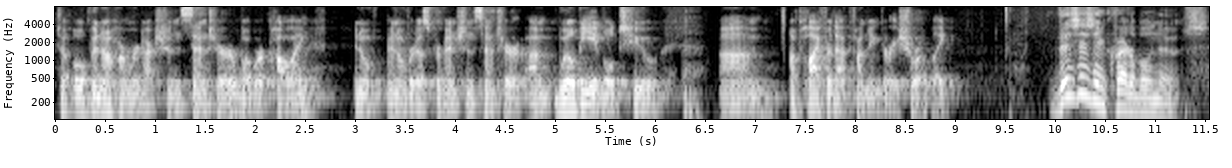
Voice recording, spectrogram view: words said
to open a harm reduction center, what we're calling an, an overdose prevention center, um, will be able to um, apply for that funding very shortly. This is incredible news.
